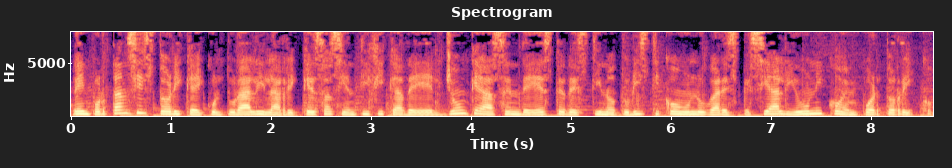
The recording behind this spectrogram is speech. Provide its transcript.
la importancia histórica y cultural y la riqueza científica de El Yunque hacen de este destino turístico un lugar especial y único en Puerto Rico.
